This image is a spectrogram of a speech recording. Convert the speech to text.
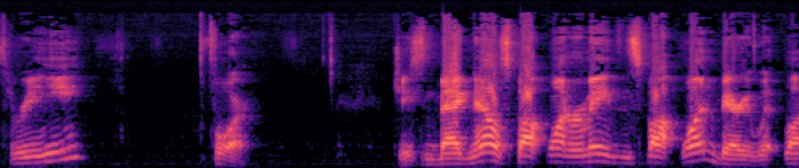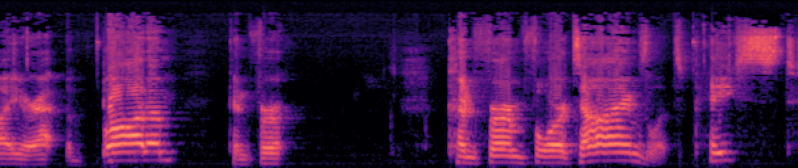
three, four. Jason Bagnell, spot one remains in spot one. Barry Whitlaw, you're at the bottom. Confirm, confirm four times. Let's paste.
